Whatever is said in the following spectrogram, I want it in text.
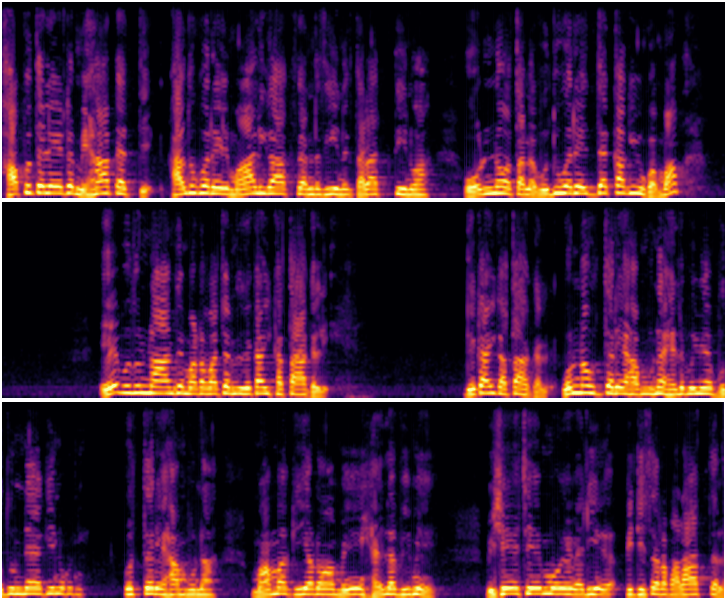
හපුතලයට මෙහා පැත්තේ කඳුකරේ මාලිගාක් සැන්න තියෙන තරක් තියෙනවා. ඔන්න ඔතන බුදුවරේ දැක්කා කිව්වා මම. ඒ බුදුන් වහන්සේ මට වචන දෙකයි කතා කළේ. දෙකයි කතා කළේ. ඔන්න උත්තරේ හම්බුණා හෙළබිමේ බුදුන් නෑ කියනකොනේ. උත්තරේ හම්බුණා මම කියනවා මේ හෙළබිමේ විශේෂයෙන්ම ඔය වැඩි පිටිසර පළාත්වල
